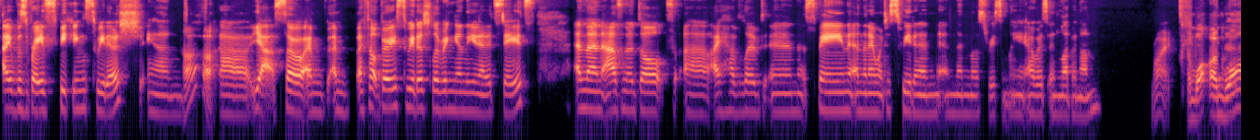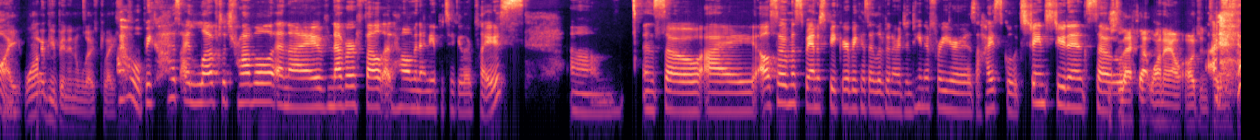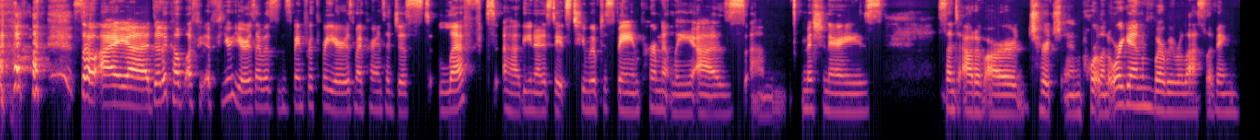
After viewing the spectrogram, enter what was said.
I was raised speaking Swedish, and Ah, uh, yeah, so I'm, I'm I felt very Swedish living in the United States, And then as an adult, uh, I have lived in Spain, and then I went to Sweden, and then most recently, I was in Lebanon. Right. And what and why? Why have you been in all those places? Oh, because I love to travel, and I've never felt at home in any particular place. Um, and so I also am a Spanish speaker because I lived in Argentina for a year as a high school exchange student. So Just left that one out, Argentina. so I uh, did a couple, a few, a few, years. I was in Spain for three years. My parents had just left uh, the United States to move to Spain permanently as um, missionaries sent out of our church in Portland, Oregon, where we were last living.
